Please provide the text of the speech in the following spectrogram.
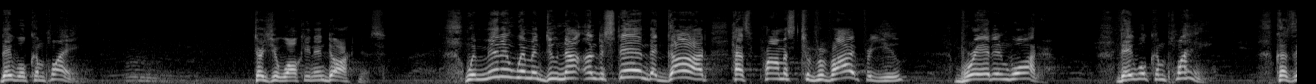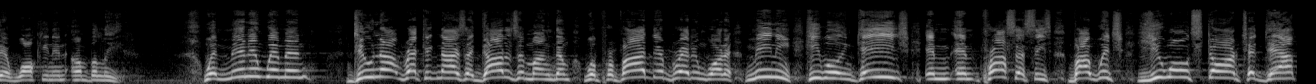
they will complain because you're walking in darkness. When men and women do not understand that God has promised to provide for you bread and water, they will complain because they're walking in unbelief. When men and women do not recognize that God is among them, will provide their bread and water, meaning He will engage in, in processes by which you won't starve to death,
